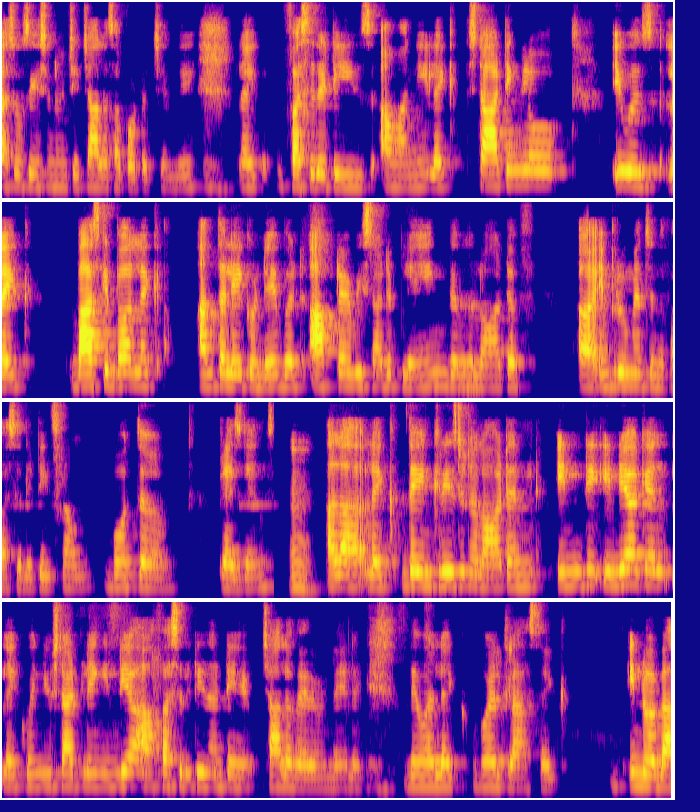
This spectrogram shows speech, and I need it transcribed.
association నుంచి చాలా సపోర్ట్ వచ్చింది. లైక్ ఫెసిలిటీస్ అవన్నీ లైక్ స్టార్టింగ్‌లో it was like basketball like అంత లేకుండే. But after we started playing there was a lot of improvements in the facilities from both the presidents. Hmm. అలా like they increased it a lot and ఇండి ఇండియాకెల్ like when you start playing India ఆ ఫెసిలిటీస్ అంటే చాలా వేరే ఉండే. Like they were like world class like indoor బా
